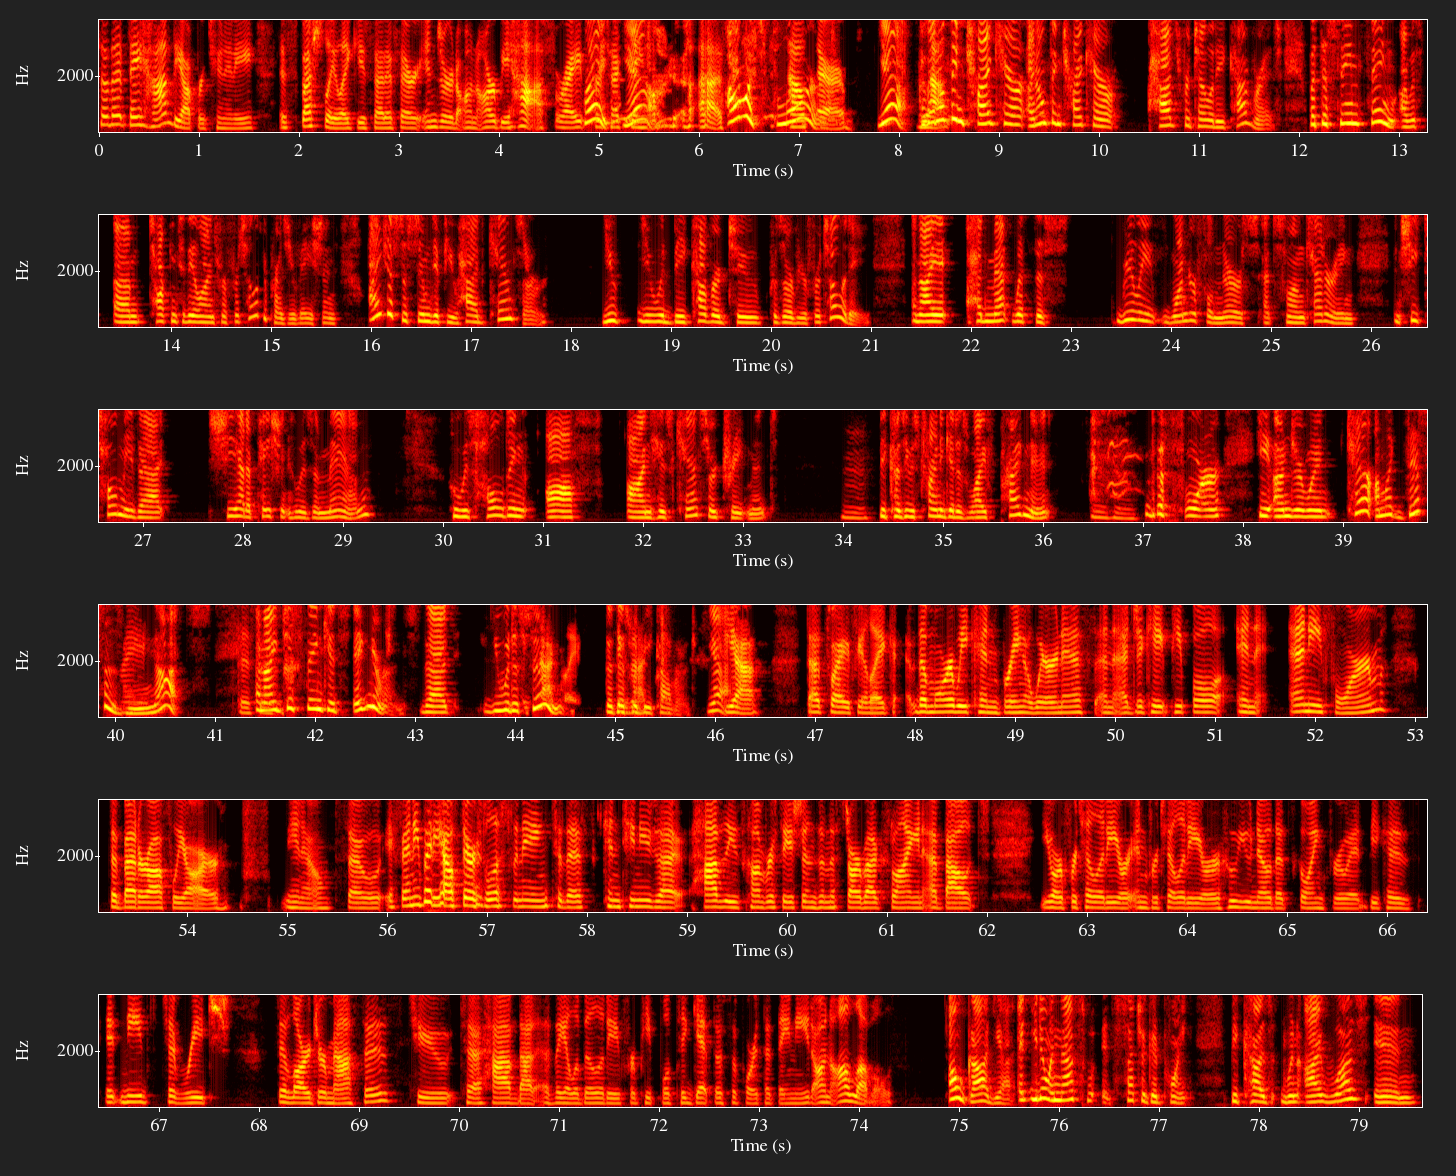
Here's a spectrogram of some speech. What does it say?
so that they have the opportunity, especially like you said, if they're injured on our behalf, right? Right. Protecting yeah. us. I was floored. There. Yeah, because yeah. I don't think TRICARE. I don't think TRICARE has fertility coverage. But the same thing. I was um, talking to the Alliance for Fertility Preservation. I just assumed if you had cancer, you you would be covered to preserve your fertility. And I had met with this really wonderful nurse at Sloan Kettering, and she told me that she had a patient who is a man who was holding off on his cancer treatment mm. because he was trying to get his wife pregnant mm-hmm. before he underwent care. I'm like, this is right. nuts. This and is I just think it's ignorance that you would assume exactly. that this exactly. would be covered. Yeah. Yeah. That's why I feel like the more we can bring awareness and educate people in any form, the better off we are you know so if anybody out there is listening to this continue to have these conversations in the starbucks line about your fertility or infertility or who you know that's going through it because it needs to reach the larger masses to to have that availability for people to get the support that they need on all levels. Oh god yeah. And you know and that's it's such a good point because when i was in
